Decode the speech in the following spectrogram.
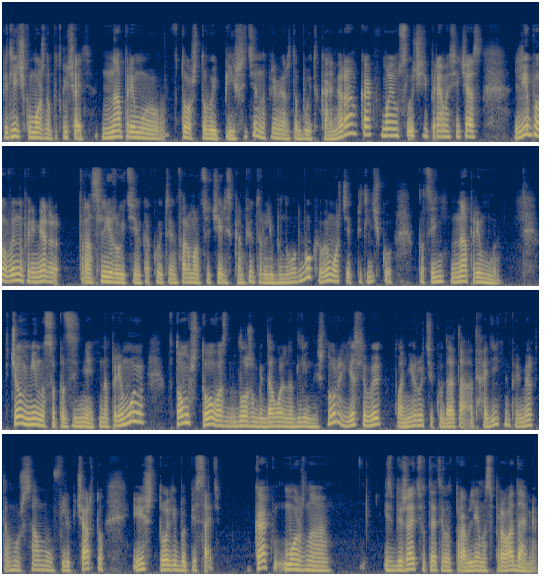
Петличку можно подключать напрямую в то, что вы пишете. Например, это будет камера, как в моем случае прямо сейчас. Либо вы, например, транслируете какую-то информацию через компьютер, либо ноутбук, и вы можете петличку подсоединить напрямую. В чем минусы подсоединять напрямую? В том, что у вас должен быть довольно длинный шнур, если вы планируете куда-то отходить, например, к тому же самому флипчарту и что-либо писать. Как можно избежать вот этой вот проблемы с проводами?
